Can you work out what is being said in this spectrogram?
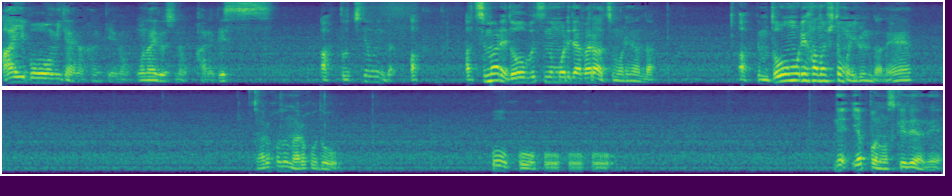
相棒みたいな関係の同い年の彼です。あどっちでもいいんだ。あ集まれ動物の森だから集まりなんだ。あでもどう森派の人もいるんだね。なるほどなるほど。ほうほうほうほうほう。ねやっぱのすけだよね。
